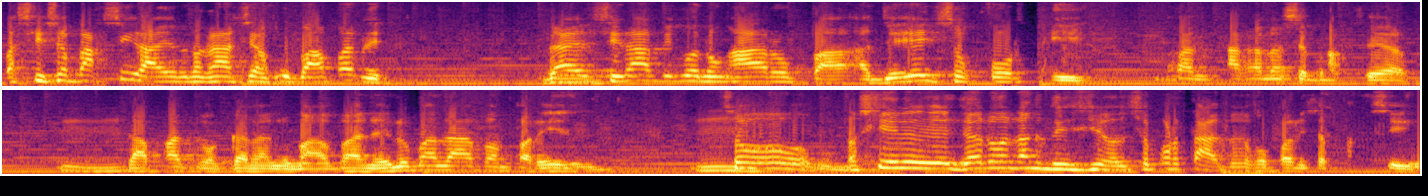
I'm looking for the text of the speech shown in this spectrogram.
kasi sa vaccine, ayaw na nga siyang umapan eh. Dahil sinabi ko nung araw pa, at the age of 40, panta ka na sa vaccine. Mm. Dapat huwag ka na lumaban. Eh, lumalaban pa rin. Mm. So, maski gano'n ang desisyon, supportado ko pa rin sa vaccine.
